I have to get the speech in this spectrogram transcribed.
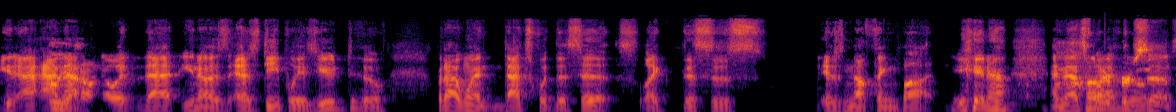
you know, oh, I, oh, yeah. I don't know it that you know as, as deeply as you do, but I went, that's what this is. Like this is is nothing but you know, and that's hundred percent.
